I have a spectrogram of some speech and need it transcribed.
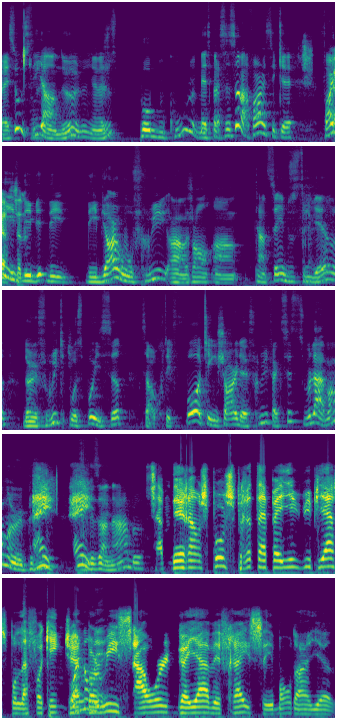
Ben, ça aussi, il y en a. Il y en a juste pas beaucoup. là. Mais c'est parce que c'est ça l'affaire, c'est que faire des, Personne. des, bi- des- des bières aux fruits en genre en quantité industrielle d'un fruit qui pousse pas ici, ça va coûter fucking cher de fruits. Fait que si tu veux la vendre à un prix Hey, hey. raisonnable. Ça me dérange pas, je suis prêt à payer 8$ piastres pour la fucking Ouais, Jamboree Sour Goyave et fraise, c'est bon dans la gueule.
